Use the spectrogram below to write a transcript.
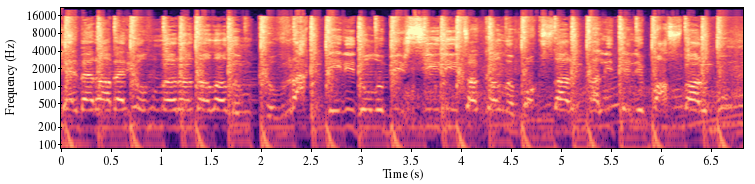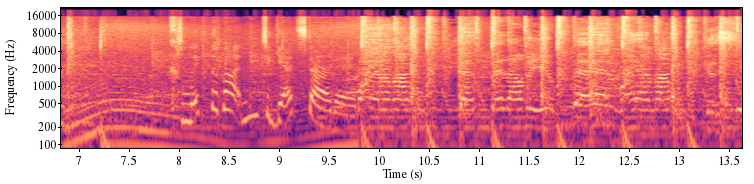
Gel beraber yollara dalalım. Kıvrak deli dolu bir CD takalım. Boxlar kaliteli baslar bum Click the button to get started. Vay anam ben belalıyım be. Vay anam gözlerim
